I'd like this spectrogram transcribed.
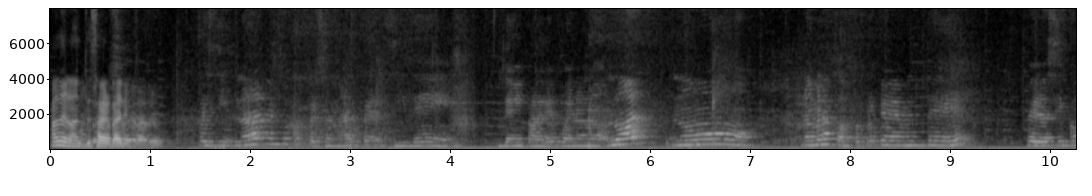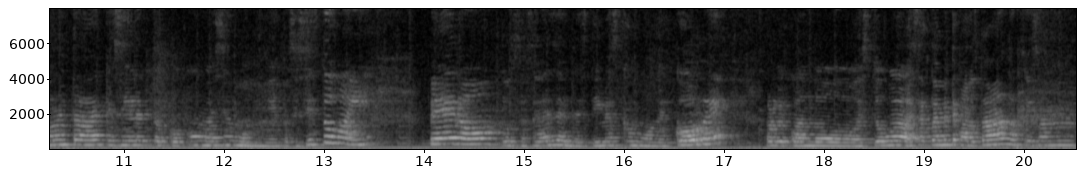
Adelante, Cuéntanos, Sagrario. Pues sí, nada es poco personal, pero sí de, mi padre, bueno, no, no, no, no me la contó propiamente él, pero sí comentaba que sí le tocó como ese movimiento, sí, sí estuvo ahí, pero pues sabes del destino es como de corre, porque cuando estuvo, exactamente cuando estaban los que son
